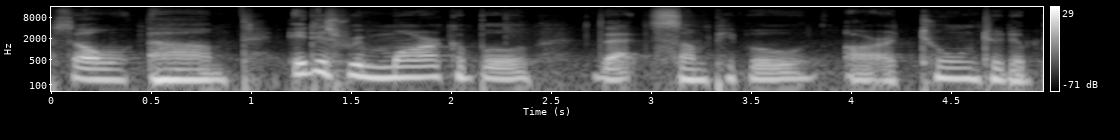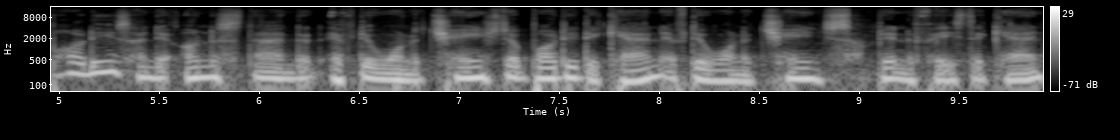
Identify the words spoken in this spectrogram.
So um, it is remarkable that some people are attuned to their bodies and they understand that if they want to change their body, they can. If they want to change something in the face, they can.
